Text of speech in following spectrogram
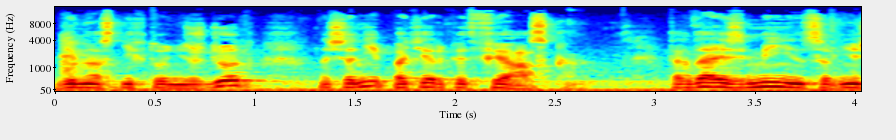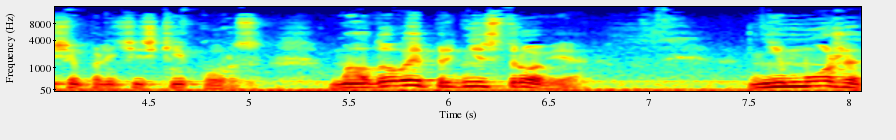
где нас никто не ждет, значит, они потерпят фиаско. Тогда изменится внешнеполитический курс. Молдова и Приднестровье не может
